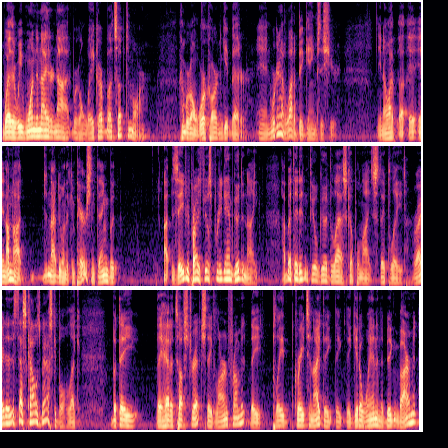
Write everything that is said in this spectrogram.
whether we won tonight or not, we're going to wake our butts up tomorrow, and we're going to work hard and get better. And we're going to have a lot of big games this year. You know, I, uh, and I'm not not doing the comparison thing, but uh, Xavier probably feels pretty damn good tonight. I bet they didn't feel good the last couple nights they played. Right? It's, that's college basketball. Like, but they they had a tough stretch. They've learned from it. They played great tonight. They they, they get a win in the big environment.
